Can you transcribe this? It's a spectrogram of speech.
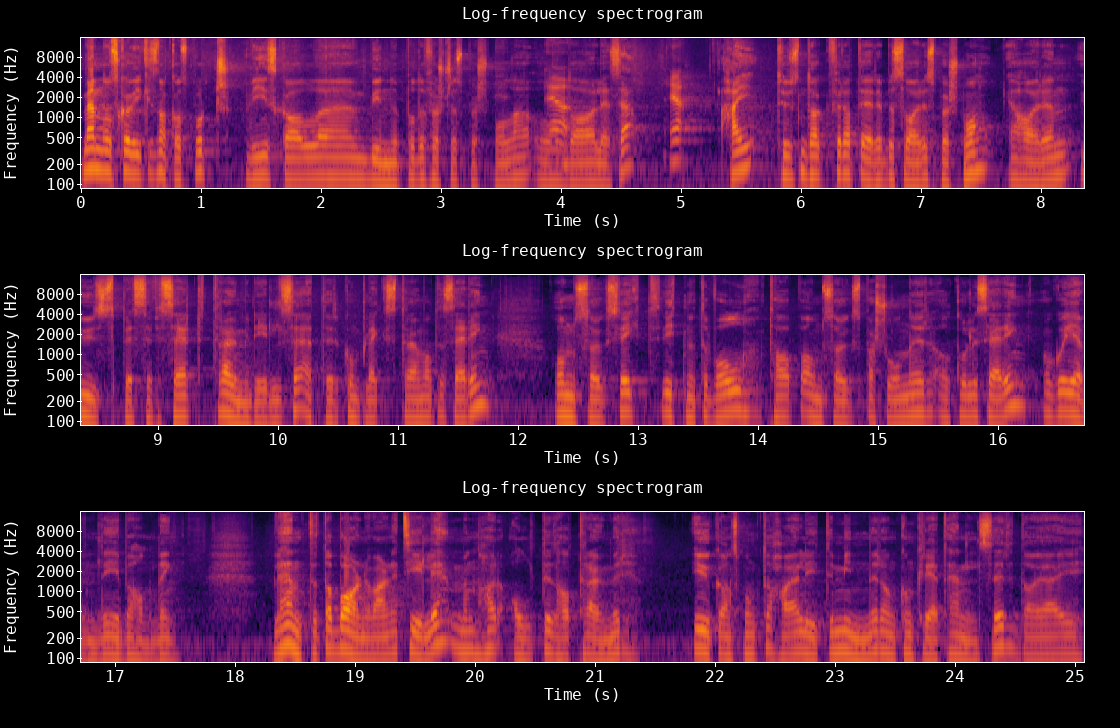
Men nå skal vi ikke snakke oss bort. Vi skal eh, begynne på det første spørsmålet, og Ja. da leser jeg. ja. Hei, tusen takk for at dere besvarer spørsmål. Jeg har en uspesifisert traumelidelse etter kompleks traumatisering, omsorgssvikt, vitne til vold, tap av omsorgspersoner, alkoholisering og går jevnlig i behandling. Ble hentet av barnevernet tidlig, men har alltid hatt traumer. I utgangspunktet har jeg lite minner om konkrete hendelser, da jeg i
